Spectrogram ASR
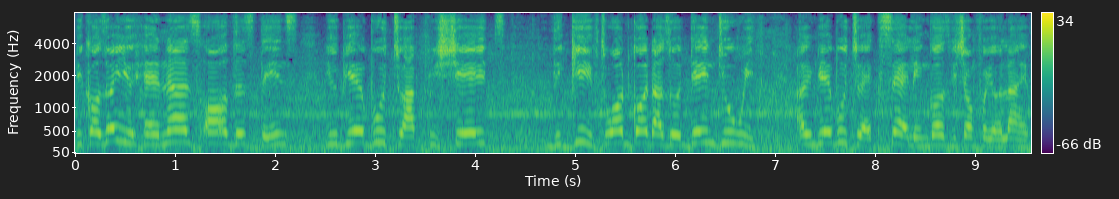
Because when you harness all these things, you'll be able to appreciate the gift, what God has ordained you with, and you'll be able to excel in God's vision for your life.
